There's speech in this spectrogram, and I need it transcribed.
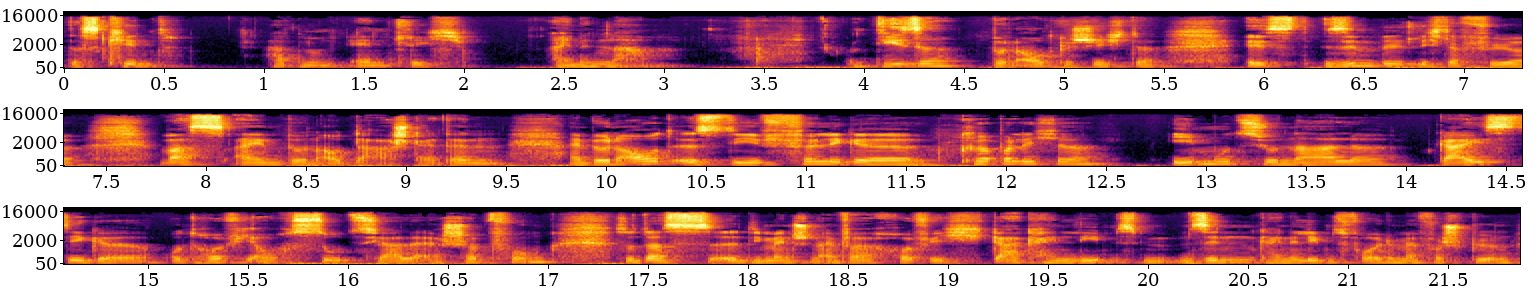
das Kind hat nun endlich einen Namen. Und diese Burnout-Geschichte ist sinnbildlich dafür, was ein Burnout darstellt. Denn ein Burnout ist die völlige körperliche, emotionale, geistige und häufig auch soziale Erschöpfung, so dass äh, die Menschen einfach häufig gar keinen Lebenssinn, keine Lebensfreude mehr verspüren,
